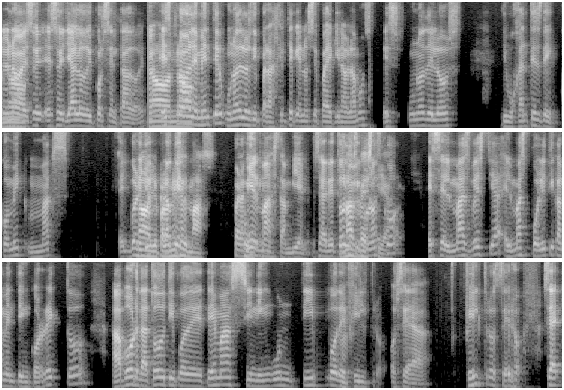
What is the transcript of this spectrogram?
No, no, eso, eso ya lo doy por sentado. ¿eh? No, es probablemente uno de los, para gente que no sepa de quién hablamos, es uno de los dibujantes de cómic más... eh, bueno, no, yo yo para mí es el más. Para mí el más también. O sea, de todos los que bestia. conozco, es el más bestia, el más políticamente incorrecto, aborda todo tipo de temas sin ningún tipo de Mm. filtro. O sea, filtro cero. O sea,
